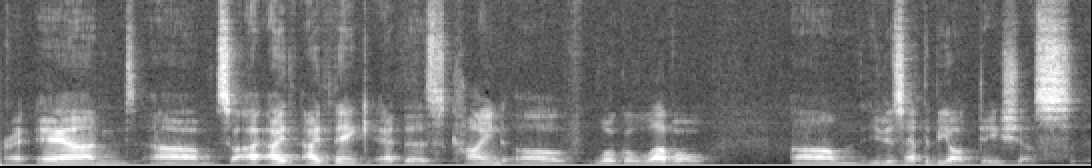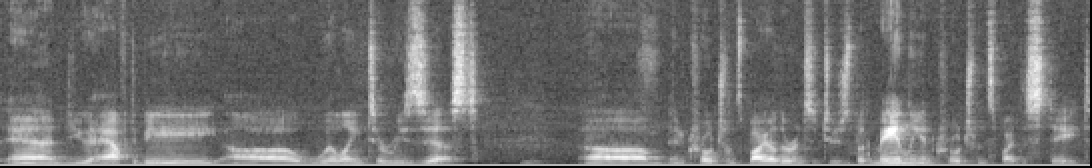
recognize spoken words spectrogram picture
Right, and um, so I, I, I think at this kind of local level, um, you just have to be audacious and you have to be uh, willing to resist um, encroachments by other institutions, but mainly encroachments by the state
